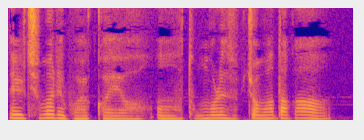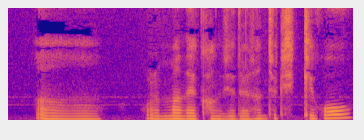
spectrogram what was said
내일 주말에 뭐 할 거예요? 어, 동물의 숲 좀 하다가, 어, 오랜만에 강지들 산책시키고,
